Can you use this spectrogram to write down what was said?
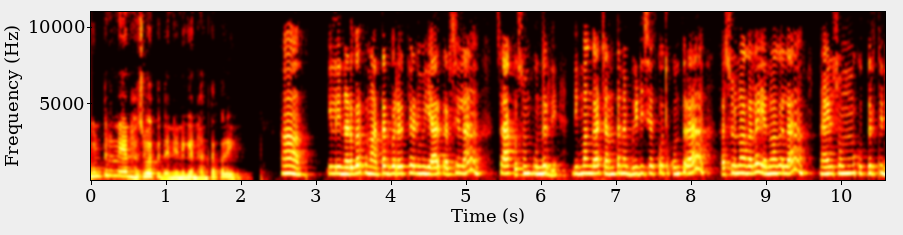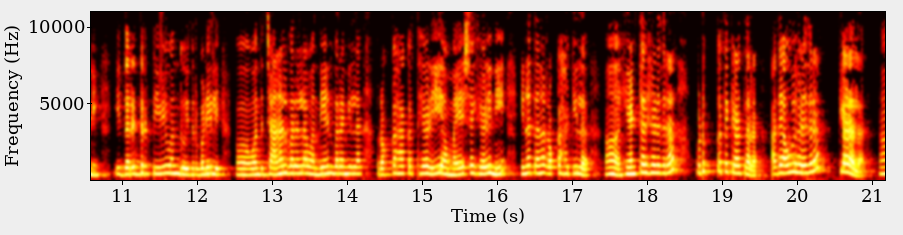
ಕುಂತ್ರೂ ಏನು ಹಸುವತ್ತದೆ? ನಿನಗೇನು ಅಂತ ಪರಿ? ಇಲ್ಲಿ ಮಾತಾಡ್ ಕರ್ಸಿಲ್ಲ? ಸಾಕು, ಸುಮ್ ಬೀಡಿ ನಾ ಇಲ್ಲಿ ಸುಮ್ಮ ಕುತ್ತಿರ್ತೀನಿ ಈ ದರಿದ್ರ ಟಿವಿ ಒಂದು ಇದ್ರ ಬಡಿಲಿ ಆ, ಒಂದು ಚಾನಲ್ ಬರಲ್ಲ ಒಂದ್ ಏನ್ ಬರಂಗಿಲ್ಲ ರೊಕ್ಕ ಹಾಕತ್ ಹೇಳಿ ಆ ಮಹೇಶ ಹೇಳಿನಿ ಇನ್ನ ತನ ರೊಕ್ಕ ಹಾಕಿಲ್ಲ ಹೆಂತ ಹೇಳಿದ್ರ ಪುಟುಕ್ಕತೆ ಕೇಳ್ತಾರ ಅದೇ ಅವ್ರು ಹೇಳಿದ್ರ ಕೇಳಲ್ಲ ಹಾ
